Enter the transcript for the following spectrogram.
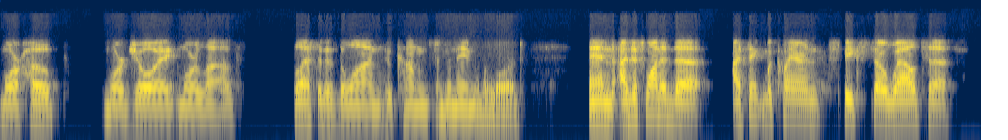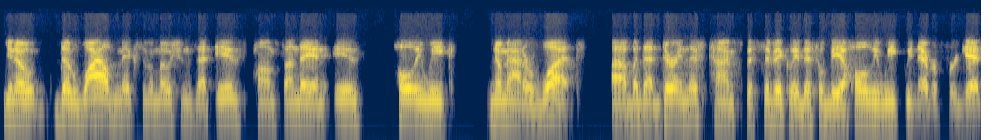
more hope, more joy, more love. Blessed is the one who comes in the name of the Lord. And I just wanted to, I think McLaren speaks so well to, you know, the wild mix of emotions that is Palm Sunday and is Holy Week, no matter what. Uh, but that during this time specifically, this will be a Holy Week we never forget.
